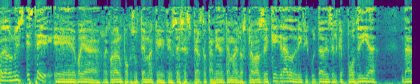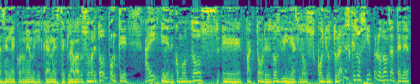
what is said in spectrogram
Oiga, don Luis, este, eh, voy a recordar un poco su tema, que, que usted es experto también en el tema de los clavados. ¿De qué grado de dificultad es el que podría darse en la economía mexicana este clavado? Sobre todo porque hay eh, como dos eh, factores, dos líneas. Los coyunturales, que eso siempre los vamos a tener,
